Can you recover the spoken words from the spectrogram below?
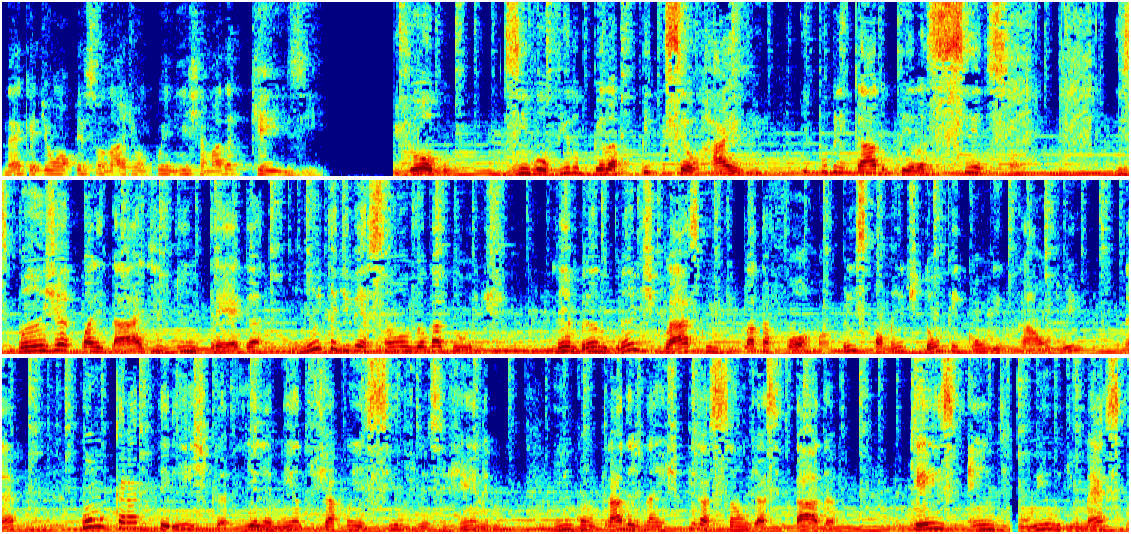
né, que é de uma personagem, uma coelhinha chamada Casey. O jogo, desenvolvido pela Pixel Hive, e publicado pela Cedson, esbanja qualidade e entrega muita diversão aos jogadores, lembrando grandes clássicos de plataforma, principalmente Donkey Kong Country, né? Como característica e elementos já conhecidos nesse gênero e encontradas na inspiração já citada, Case and Wild Mask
